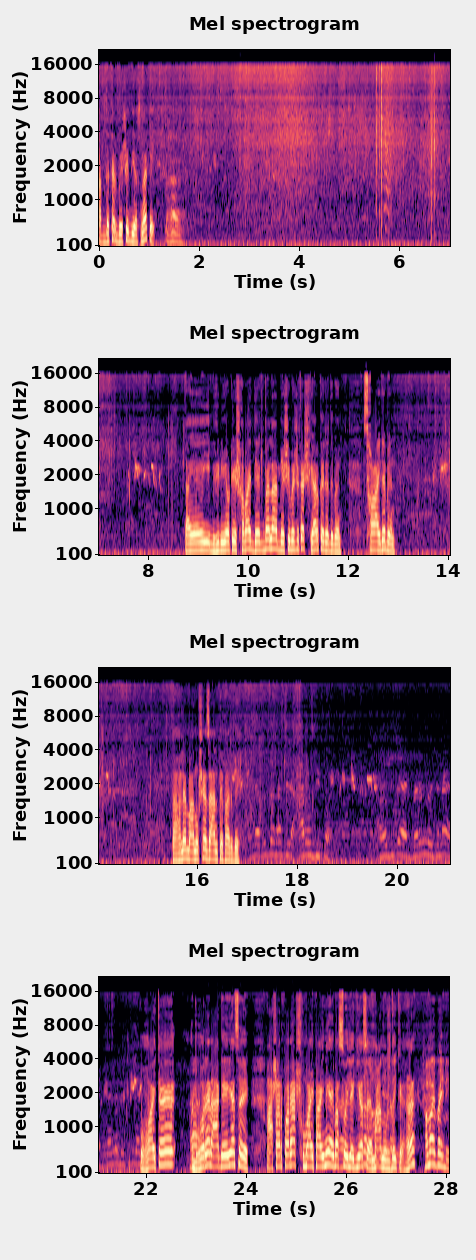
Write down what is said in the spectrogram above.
অর্ধেকের বেশি দিয়েছে নাকি? হ্যাঁ। তাই এই ভিডিওটি সবাই দেখবেন আর বেশি বেশি করে শেয়ার করে দেবেন ছড়াই দেবেন। তাহলে মানুষে জানতে পারবে। হয়তো ভোরের আগেই আছে আসার পরে আর সময় পাইনি এবার চলে গিয়েছে মানুষ দেখে হ্যাঁ? সময় পাইনি।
